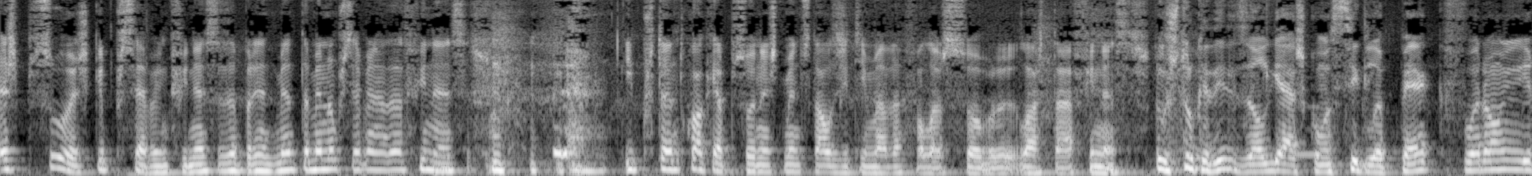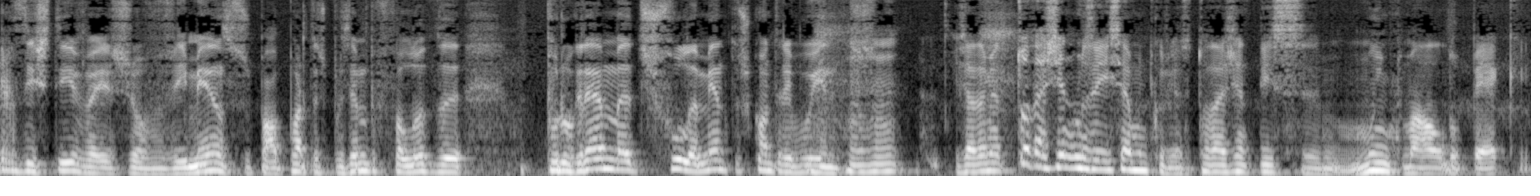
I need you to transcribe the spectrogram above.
as pessoas que percebem de finanças aparentemente também não percebem nada de finanças. E, portanto, qualquer pessoa neste momento está legitimada a falar sobre, lá está, finanças. Os trocadilhos, aliás, com a sigla PEC foram irresistíveis. Houve imensos. Paulo Portas, por exemplo, falou de Programa de Esfolamento dos Contribuintes. Uhum. Exatamente. Toda a gente, mas isso é muito curioso, toda a gente disse muito mal do PEC,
